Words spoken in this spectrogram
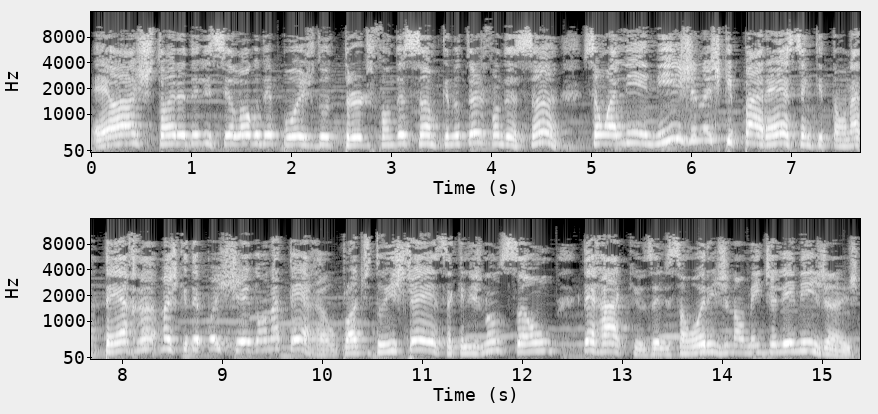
é a história dele ser logo depois do Third from the Sun, porque no Third from the Sun são alienígenas que parecem que estão na Terra, mas que depois chegam na Terra. O plot twist é esse, é que eles não são terráqueos, eles são originalmente alienígenas.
